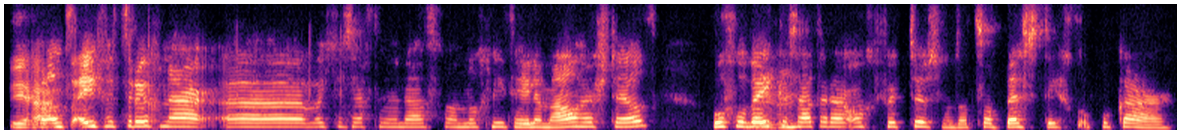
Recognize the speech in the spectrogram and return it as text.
ja. Want even terug naar uh, wat je zegt inderdaad van nog niet helemaal hersteld. Hoeveel weken mm-hmm. zaten daar ongeveer tussen? Want dat zat best dicht op elkaar.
